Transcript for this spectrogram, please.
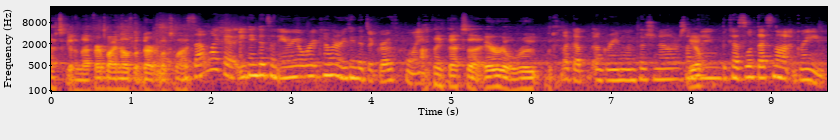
That's good enough. Everybody knows what dirt looks like. Is that like a? You think that's an aerial root coming, or you think that's a growth point? I think that's a aerial root. like a, a green one pushing out or something because look that's not green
